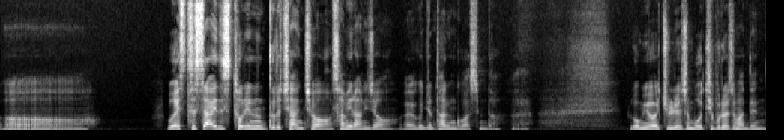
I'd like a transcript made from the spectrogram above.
어, 웨스트 사이드 스토리는 그렇지 않죠. 3일 아니죠. 예, 그건 좀 다른 것 같습니다. 예. 로미오와 줄리엣을 모티브로 해서 만든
